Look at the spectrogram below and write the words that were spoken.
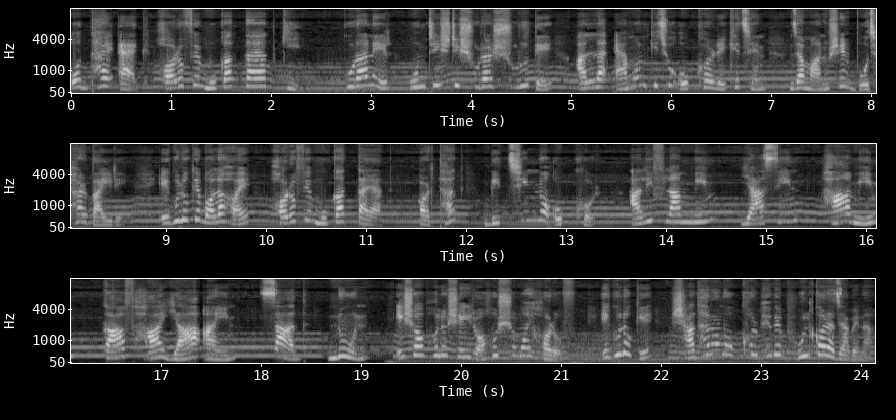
অধ্যায় এক, হরফে মুকাত্তায়াত কি? কুরআনের উনত্রিশটি সুরার শুরুতে আল্লাহ এমন কিছু অক্ষর রেখেছেন যা মানুষের বোঝার বাইরে। এগুলোকে বলা হয় হরফে মুকাত্তায়াত, অর্থাৎ বিচ্ছিন্ন অক্ষর। আলিফ, লাম, মিম, ইয়াসিন, হা, মিম, কাফ, হা, ইয়া, আইন, সাদ, নুন, এসব হলো সেই রহস্যময় হরফ। এগুলোকে সাধারণ অক্ষর ভেবে ভুল করা যাবে না।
